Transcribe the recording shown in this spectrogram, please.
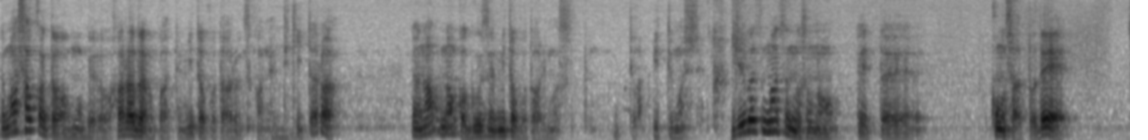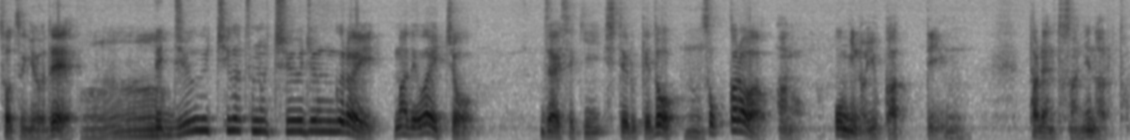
うん、まさかとは思うけど「原田のパーって見たことあるんですかね?」って聞いたら「いやななんか偶然見たことあります」って言ってました10月末のその、えっと、コンサートで卒業で。で11月の中旬ぐらいまでは一応在籍してるけど、うん、そこからはあの荻野由香っていうタレントさんになると、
